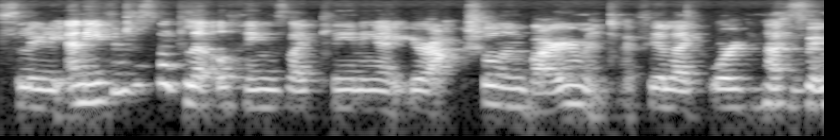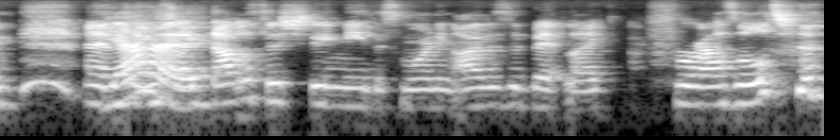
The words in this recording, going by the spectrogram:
Absolutely. And even just like little things like cleaning out your actual environment. I feel like organizing and Yeah. like that was literally me this morning. I was a bit like frazzled and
